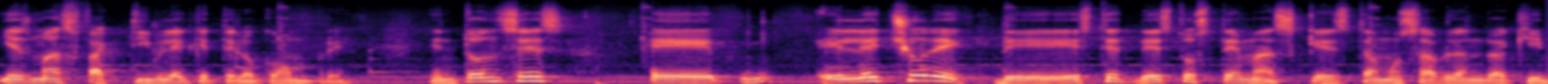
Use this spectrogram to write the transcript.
y es más factible que te lo compre. Entonces, eh, el hecho de, de, este, de estos temas que estamos hablando aquí,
